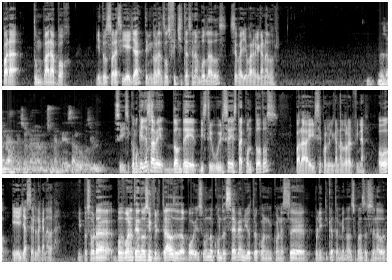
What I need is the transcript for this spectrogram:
para tumbar a Bog. Y entonces ahora sí ella, teniendo las dos fichitas en ambos lados, se va a llevar al ganador. Me suena, me suena, me suena que es algo posible. Sí, sí como que ella sabe dónde distribuirse, está con todos, para irse con el ganador al final. O ella ser la ganadora. Y pues ahora pues van a tener dos infiltrados de The Boys, uno con The Seven y otro con, con este política también, ¿no? con esta senadora.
